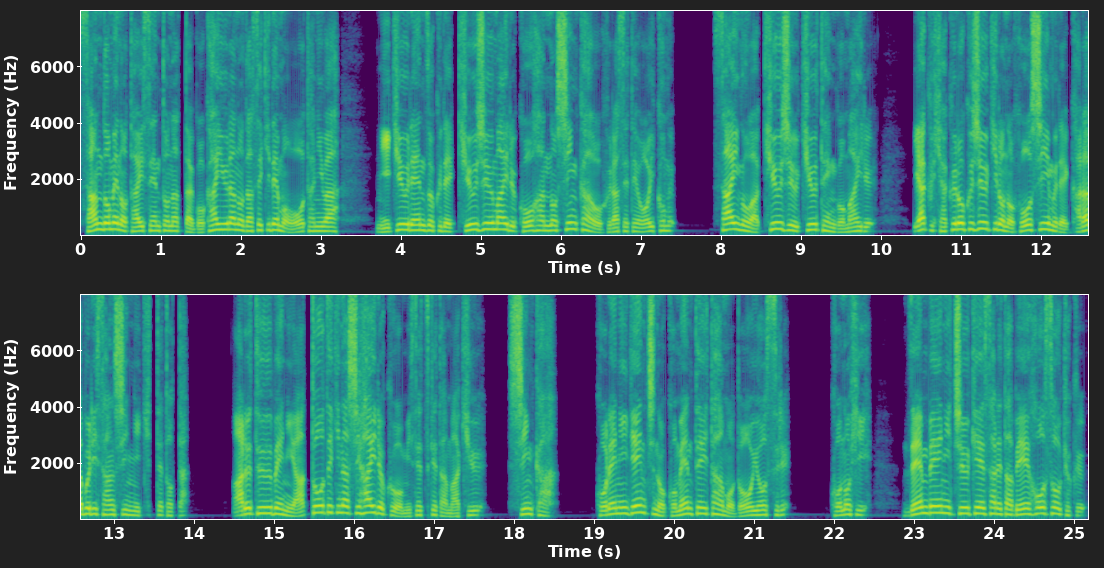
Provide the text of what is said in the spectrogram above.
3度目の対戦となった5回裏の打席でも大谷は2球連続で90マイル後半のシンカーを振らせて追い込む。最後は99.5マイル約160キロのフォーシームで空振り三振に切って取った。アルトゥーベに圧倒的な支配力を見せつけた魔球シンカー。これに現地のコメンテーターも動揺する。この日全米に中継された米放送局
